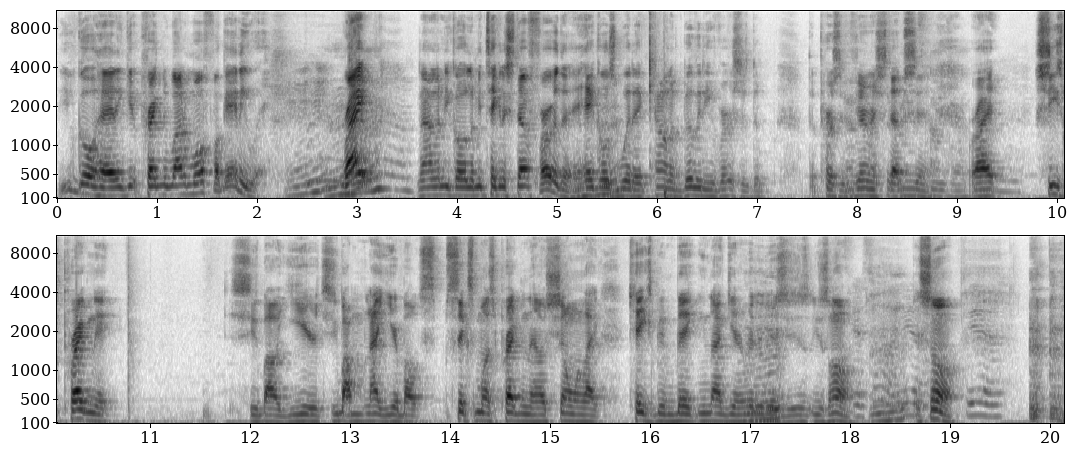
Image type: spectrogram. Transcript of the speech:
You go ahead and get pregnant by the motherfucker anyway, mm-hmm. right? Now let me go. Let me take it a step further. And here goes where the accountability versus the the perseverance steps in, perseverance comes in. right? She's pregnant. She's about a year. She's about not a year, about six months pregnant now. Showing like cake's been baked. You're not getting rid of this. Mm-hmm. It's, it's on. It's on, mm-hmm. yeah. It's on. Yeah.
